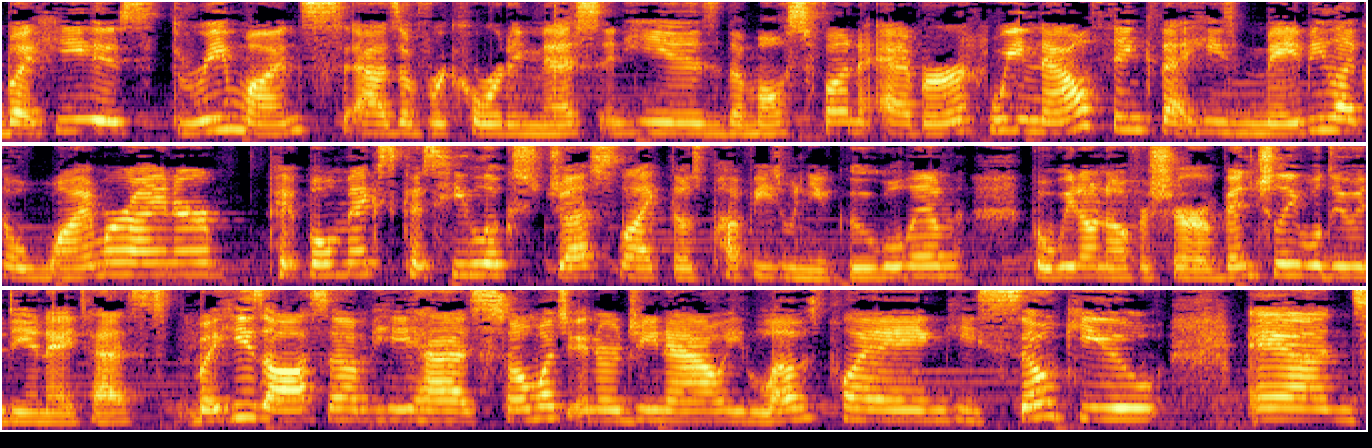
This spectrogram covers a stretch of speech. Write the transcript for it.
but he is three months as of recording this and he is the most fun ever. We now think that he's maybe like a Weimaraner pit bull mix because he looks just like those puppies when you Google them, but we don't know for sure. Eventually we'll do a DNA test. But he's awesome. He has so much energy now. He loves playing. He's so cute. And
